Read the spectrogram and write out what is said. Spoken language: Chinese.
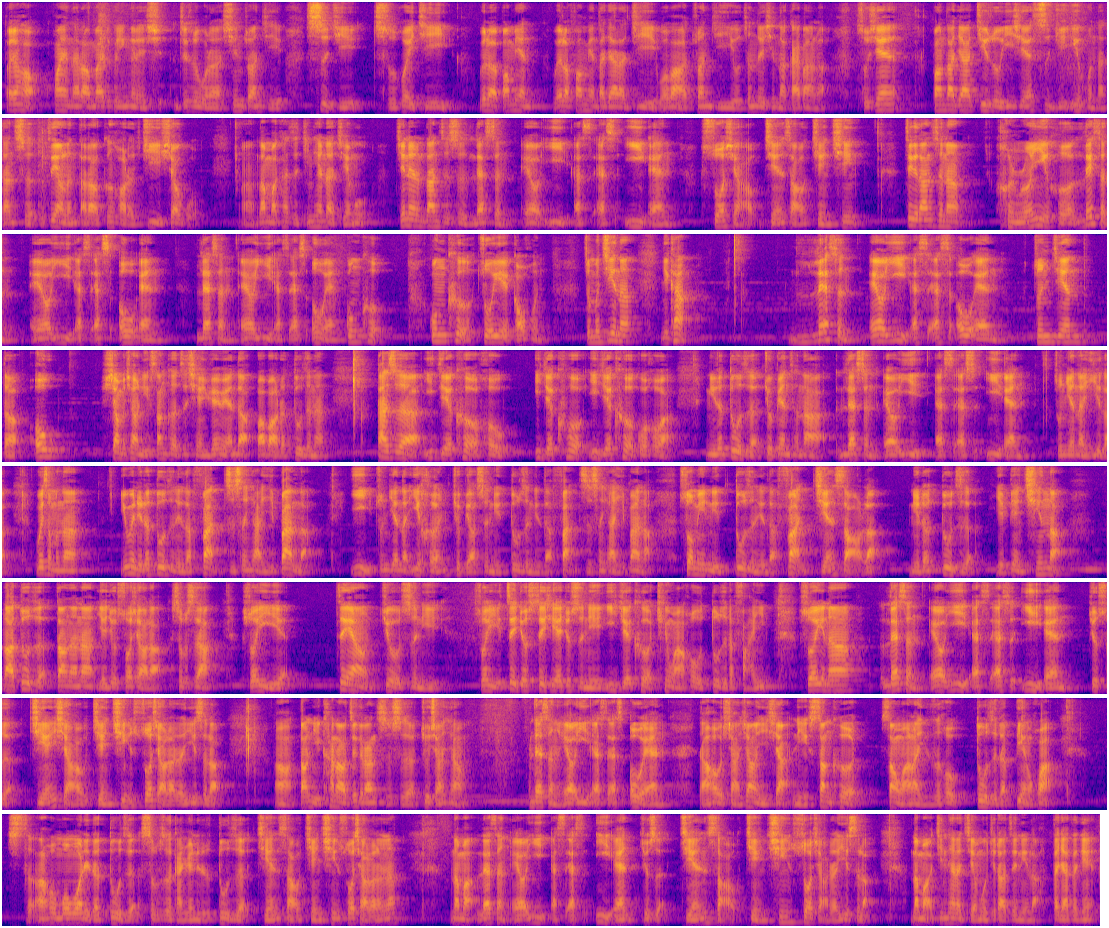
大家好，欢迎来到 Magic English，这是我的新专辑四级词汇记忆。为了方便，为了方便大家的记忆，我把专辑有针对性的改版了。首先帮大家记住一些四级易混的单词，这样能达到更好的记忆效果。啊，那么开始今天的节目。今天的单词是 lesson，l e s s e n，缩小、减少、减轻。这个单词呢，很容易和 lesson，l e s s o n lesson l e s s o n，功课、功课、作业搞混。怎么记呢？你看，lesson l e s s o n 中间的 o，像不像你上课之前圆圆的、饱饱的肚子呢？但是，一节课后。一节课一节课过后啊，你的肚子就变成了 lesson l e s s e n 中间的 e 了。为什么呢？因为你的肚子里的饭只剩下一半了，e 中间的一横就表示你肚子里的饭只剩下一半了，说明你肚子里的饭减少了，你的肚子也变轻了，那肚子当然呢也就缩小了，是不是啊？所以这样就是你。所以这就是这些就是你一节课听完后肚子的反应。所以呢，lesson l e s s e n 就是减小、减轻、缩小了的意思了。啊，当你看到这个单词时，就想想 lesson l e s s o n，然后想象一下你上课上完了之后肚子的变化，然后摸摸你的肚子，是不是感觉你的肚子减少、减轻、缩小了呢？那么，lesson l e s s e n 就是减少、减轻、缩小的意思了。那么今天的节目就到这里了，大家再见。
